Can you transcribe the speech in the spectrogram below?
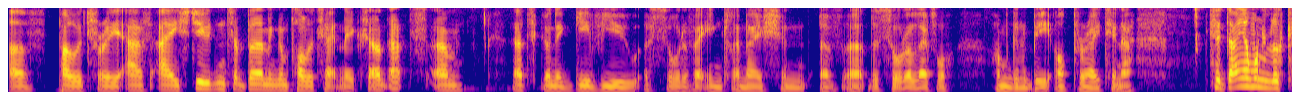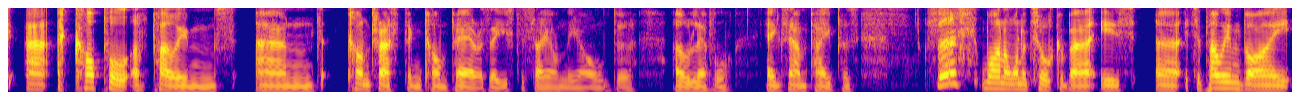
of poetry as a student at Birmingham Polytechnic. So that's um, that's going to give you a sort of an inclination of uh, the sort of level I'm going to be operating at. Today, I want to look at a couple of poems and contrast and compare, as they used to say on the old uh, O level exam papers. First one I want to talk about is uh, it's a poem by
